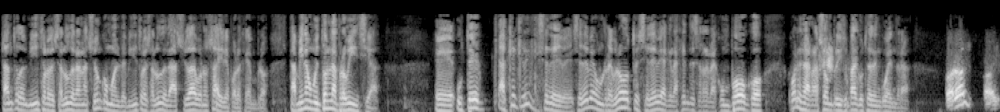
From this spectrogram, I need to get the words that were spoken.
tanto del ministro de Salud de la Nación como el del ministro de Salud de la Ciudad de Buenos Aires, por ejemplo. También aumentó en la provincia. Eh, ¿Usted a qué cree que se debe? ¿Se debe a un rebrote? ¿Se debe a que la gente se relajó un poco? ¿Cuál es la razón principal que usted encuentra? Por hoy, hoy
